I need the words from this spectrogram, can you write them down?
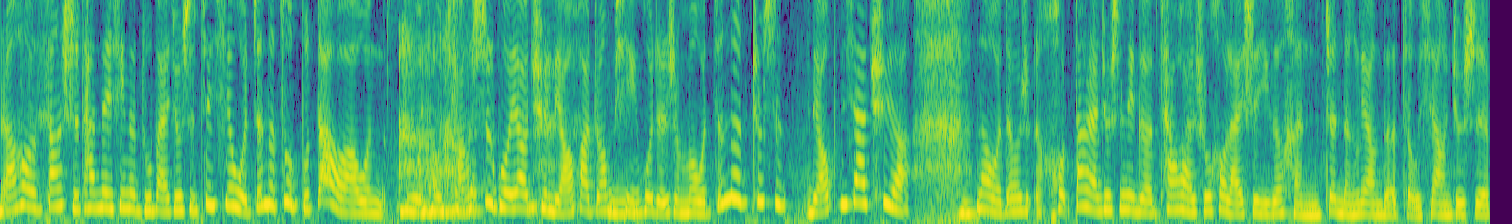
然后当时他内心的独白就是这些我真的做不到啊，我我我尝试过要去聊化妆品或者什么，我真的就是聊不下去啊。那我倒是后当然就是那个插画书后来是一个很正能量的走向，就是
